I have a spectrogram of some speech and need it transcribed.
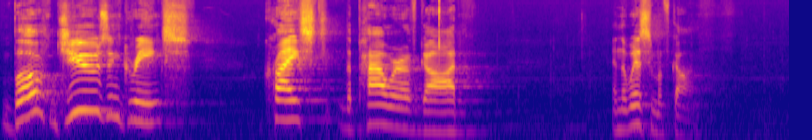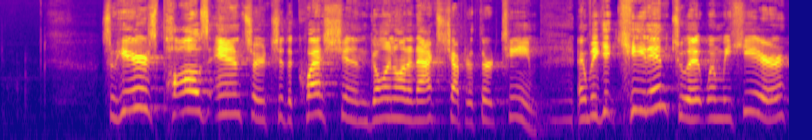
both Jews and Greeks, Christ, the power of God and the wisdom of God. So here's Paul's answer to the question going on in Acts chapter 13. And we get keyed into it when we hear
